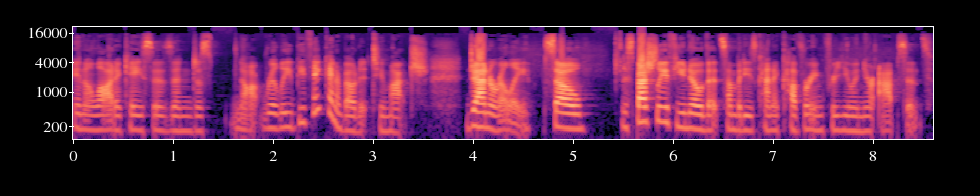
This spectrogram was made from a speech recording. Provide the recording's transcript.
in a lot of cases and just not really be thinking about it too much generally so especially if you know that somebody's kind of covering for you in your absence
